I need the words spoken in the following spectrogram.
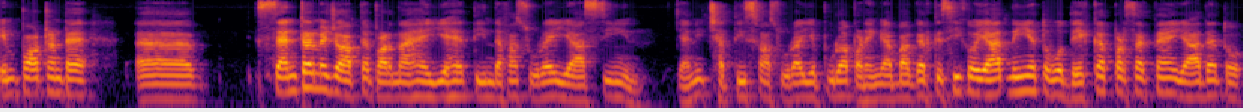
इंपॉर्टेंट है आ, सेंटर में जो आपने पढ़ना है यह है तीन दफ़ा सूर्य यासीन। यानी छत्तीसवां सूरा, ये पूरा पढ़ेंगे। अब अगर किसी को याद नहीं है तो वो देख कर पढ़ सकते हैं। याद है तो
